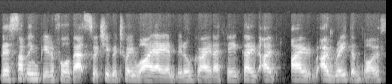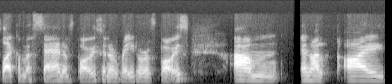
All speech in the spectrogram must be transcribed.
There's something beautiful about switching between YA and middle grade. I think they, I, I, I read them both. Like I'm a fan of both and a reader of both. Um, and I, I,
